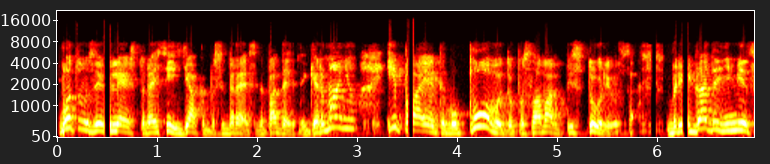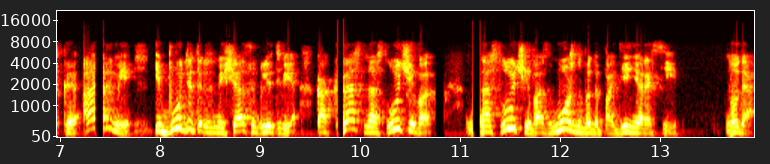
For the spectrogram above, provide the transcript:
Вот он заявляет, что Россия якобы собирается нападать на Германию, и по этому поводу, по словам Писториуса, бригада немецкой армии и будет размещаться в Литве, как раз на случай, на случай возможного нападения России. Ну да,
